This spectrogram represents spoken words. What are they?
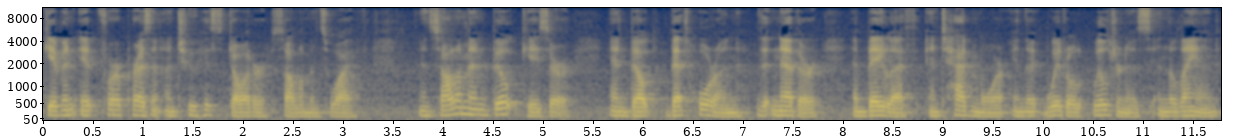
given it for a present unto his daughter Solomon's wife. And Solomon built Gezer and built Bethhoron, the Nether, and Baalath and Tadmor in the wilderness in the land,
